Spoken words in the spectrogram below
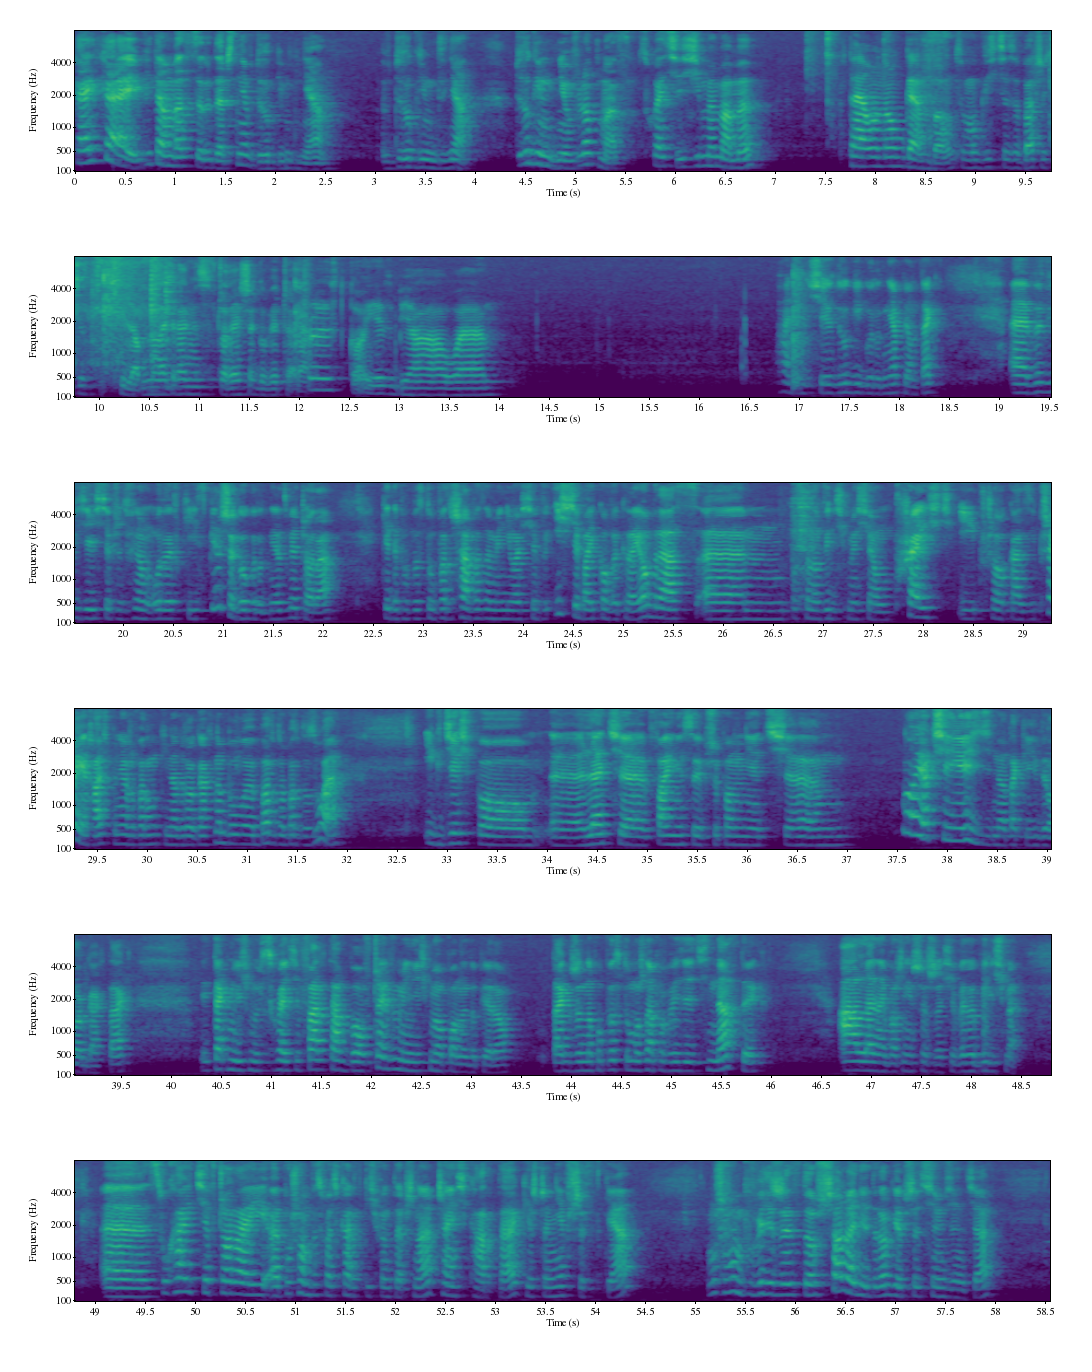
Hej, hej, witam Was serdecznie w drugim dnia. W drugim dnia. W drugim dniu vlogmas. Słuchajcie, zimę mamy pełną gębą, co mogliście zobaczyć już przed chwilą na nagraniu z wczorajszego wieczora. Wszystko jest białe. Kochani, dzisiaj jest 2 grudnia, piątek. E, Wy widzieliście przed chwilą urywki z 1 grudnia, z wieczora, kiedy po prostu Warszawa zamieniła się w iście bajkowy krajobraz. Postanowiliśmy się przejść i przy okazji przejechać, ponieważ warunki na drogach no, były bardzo, bardzo złe. I gdzieś po e, lecie fajnie sobie przypomnieć, no jak się jeździ na takich drogach, tak? I tak mieliśmy, słuchajcie, farta, bo wczoraj wymieniliśmy opony dopiero. Także no po prostu można powiedzieć na styk, ale najważniejsze, że się wyrobiliśmy. E, słuchajcie, wczoraj e, poszłam wysłać kartki świąteczne, część kartek, jeszcze nie wszystkie. Muszę Wam powiedzieć, że jest to szalenie drogie przedsięwzięcie.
